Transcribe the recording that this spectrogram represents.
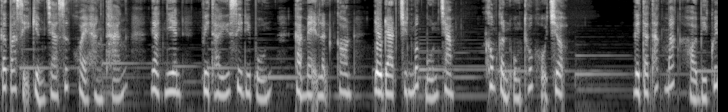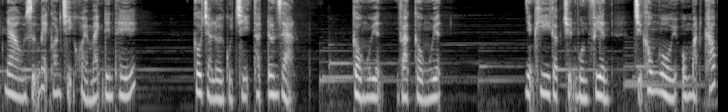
các bác sĩ kiểm tra sức khỏe hàng tháng ngạc nhiên vì thấy CD4 cả mẹ lẫn con đều đạt trên mức 400, không cần uống thuốc hỗ trợ. Người ta thắc mắc hỏi bí quyết nào giữ mẹ con chị khỏe mạnh đến thế? Câu trả lời của chị thật đơn giản. Cầu nguyện và cầu nguyện. Những khi gặp chuyện buồn phiền, chị không ngồi ôm mặt khóc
